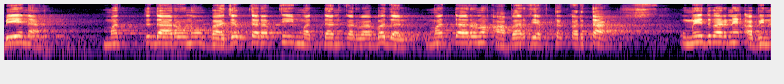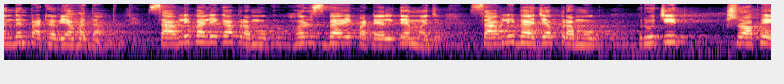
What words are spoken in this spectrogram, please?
બેના મતદારોનો ભાજપ તરફથી મતદાન કરવા બદલ મતદારોનો આભાર વ્યક્ત કરતા ઉમેદવારને અભિનંદન પાઠવ્યા હતા. સાવલી પાલિકા પ્રમુખ હર્ષભાઈ પટેલ તેમજ સાવલી ભાજપ પ્રમુખ રુચિત શ્રોફે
